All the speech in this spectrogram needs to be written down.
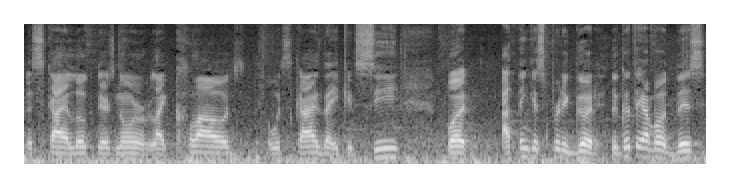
the sky look. There's no like clouds with skies that you could see, but I think it's pretty good. The good thing about this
